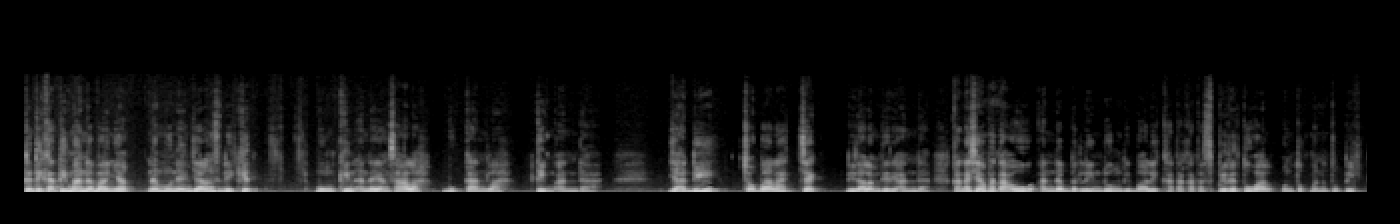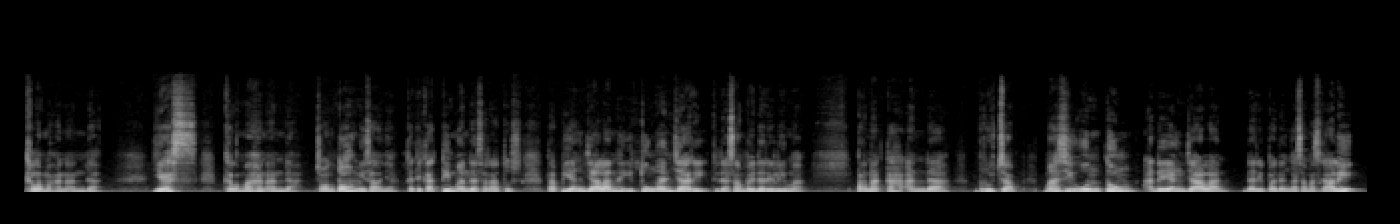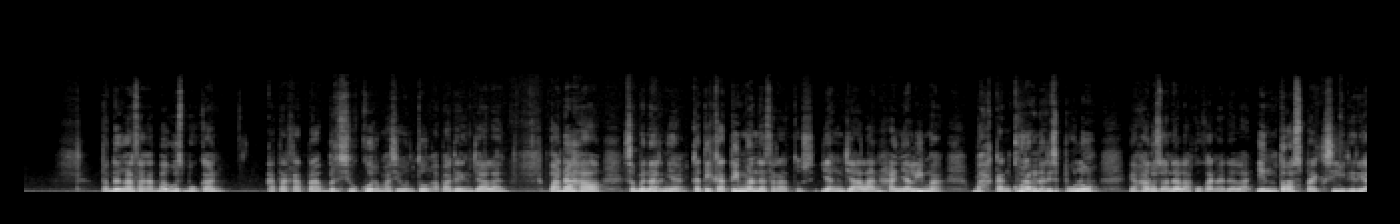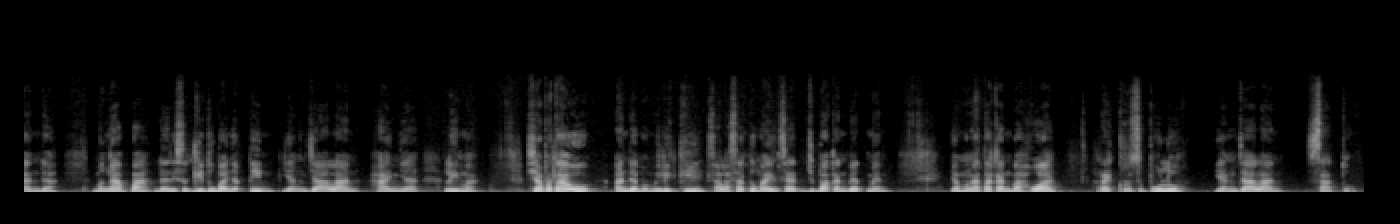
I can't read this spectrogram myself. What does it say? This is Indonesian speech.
Ketika tim Anda banyak, namun yang jalan sedikit, mungkin Anda yang salah, bukanlah tim Anda. Jadi, cobalah cek di dalam diri Anda. Karena siapa tahu Anda berlindung di balik kata-kata spiritual untuk menutupi kelemahan Anda. Yes, kelemahan Anda. Contoh misalnya, ketika tim Anda 100, tapi yang jalan hitungan jari tidak sampai dari 5. Pernahkah Anda berucap, masih untung ada yang jalan daripada nggak sama sekali? Terdengar sangat bagus bukan? Kata-kata bersyukur masih untung apa ada yang jalan. Padahal sebenarnya ketika tim Anda 100 yang jalan hanya 5 bahkan kurang dari 10 yang harus Anda lakukan adalah introspeksi diri Anda. Mengapa dari segitu banyak tim yang jalan hanya 5? Siapa tahu Anda memiliki salah satu mindset jebakan Batman yang mengatakan bahwa rekor 10 yang jalan satu.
